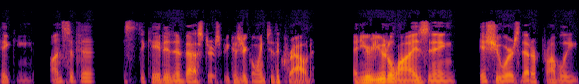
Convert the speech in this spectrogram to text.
taking unsophisticated investors because you're going to the crowd and you're utilizing issuers that are probably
